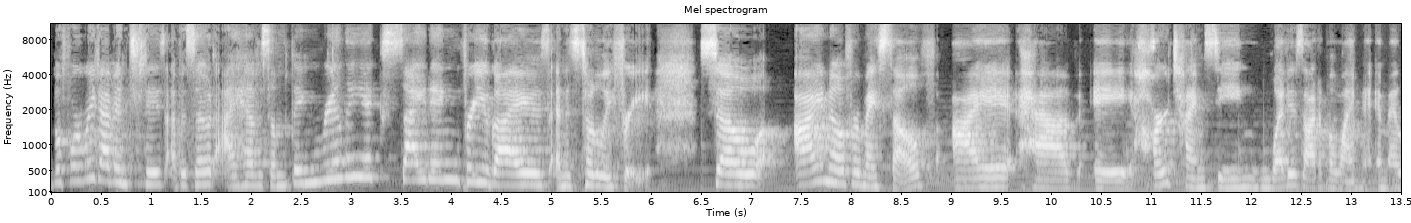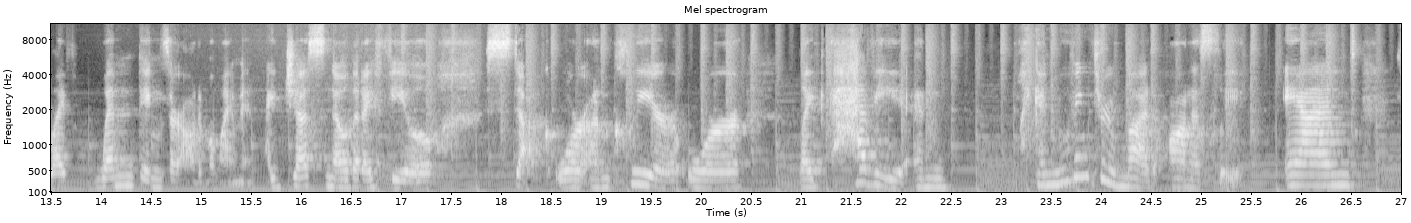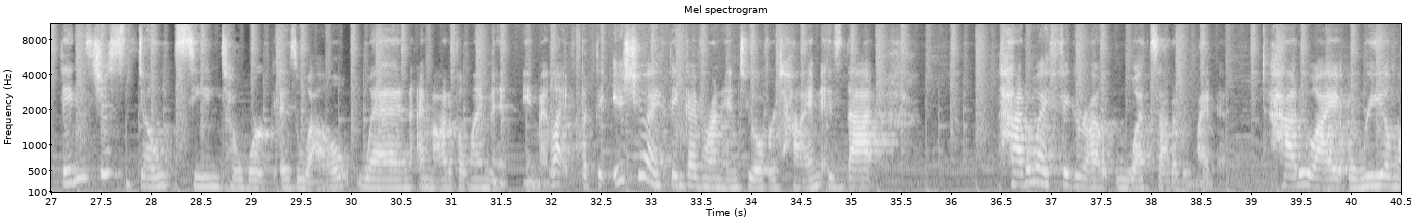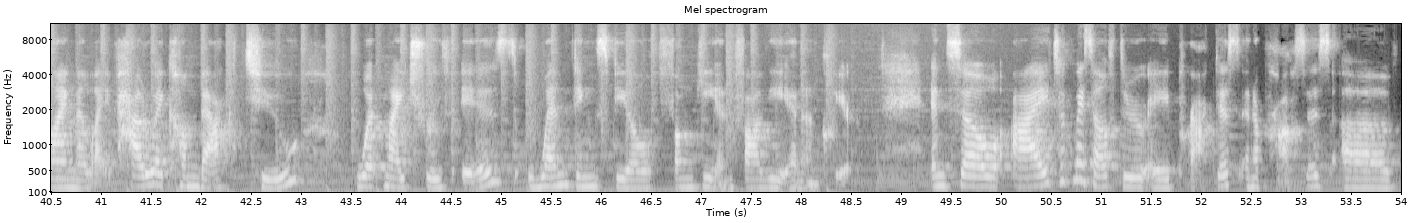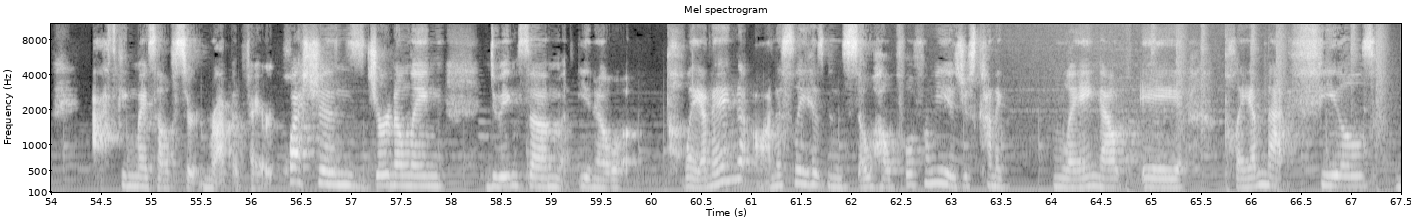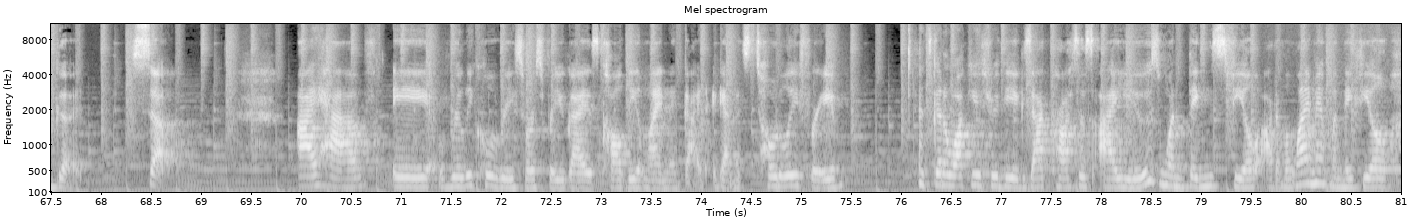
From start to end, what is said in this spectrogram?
Before we dive into today's episode, I have something really exciting for you guys, and it's totally free. So, I know for myself, I have a hard time seeing what is out of alignment in my life when things are out of alignment. I just know that I feel stuck or unclear or like heavy and like I'm moving through mud, honestly. And things just don't seem to work as well when I'm out of alignment in my life. But the issue I think I've run into over time is that how do I figure out what's out of alignment? How do I realign my life? How do I come back to what my truth is when things feel funky and foggy and unclear? And so I took myself through a practice and a process of asking myself certain rapid fire questions, journaling, doing some, you know, planning honestly has been so helpful for me is just kind of laying out a plan that feels good. So, I have a really cool resource for you guys called the Alignment Guide. Again, it's totally free. It's going to walk you through the exact process I use when things feel out of alignment, when they feel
